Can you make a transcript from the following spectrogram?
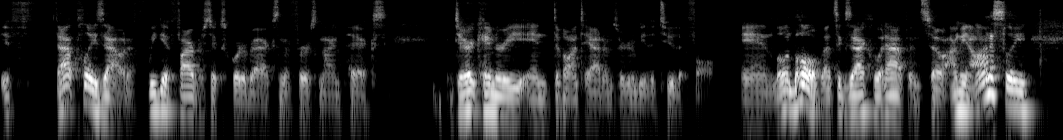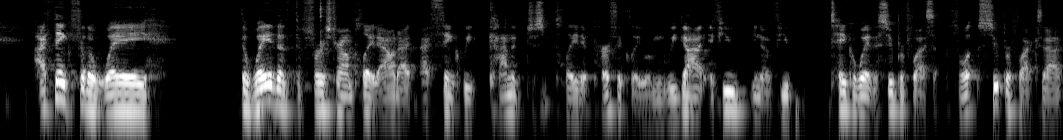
if that plays out, if we get five or six quarterbacks in the first nine picks, Derrick Henry and Davante Adams are going to be the two that fall. And lo and behold, that's exactly what happened. So, I mean, honestly, I think for the way the way that the first round played out, I, I think we kind of just played it perfectly. When we got, if you you know, if you take away the superflex superflex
